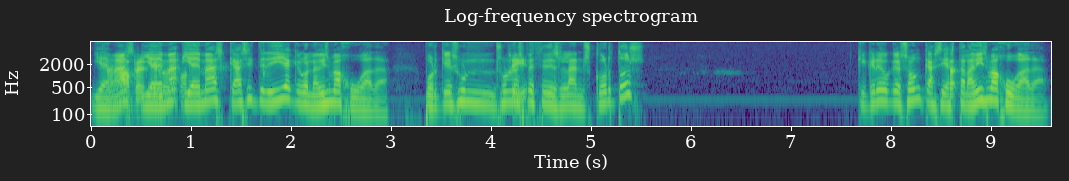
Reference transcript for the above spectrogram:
Y además, y, además, y además casi te diría que con la misma jugada. Porque es un, son una especie de slants cortos que creo que son casi hasta la misma jugada.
